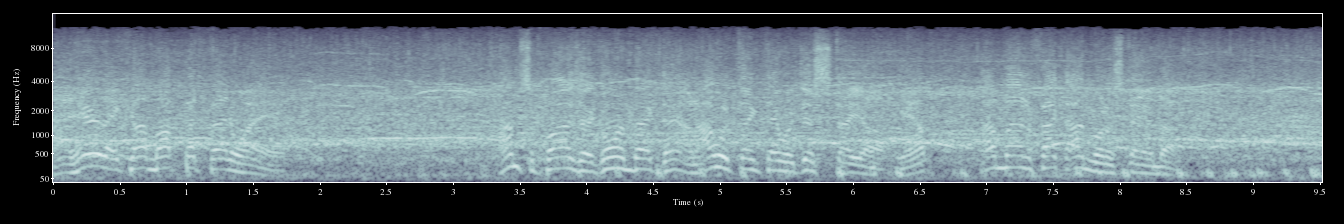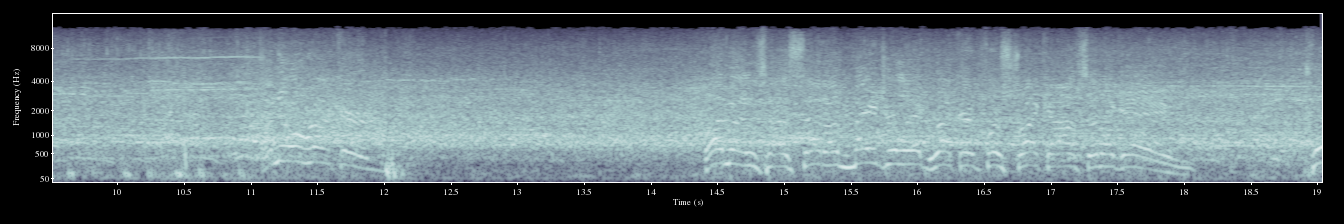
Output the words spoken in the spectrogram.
And here they come up at Fenway. I'm surprised they're going back down. I would think they would just stay up. Yep. As a matter of fact, I'm going to stand up. A new record. Clemens has set a major league record for strikeouts in a game. 20.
